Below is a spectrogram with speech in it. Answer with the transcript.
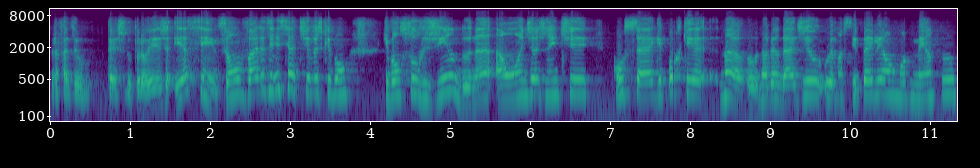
para fazer o teste do Proeja. E assim, são várias iniciativas que vão que vão surgindo, né, aonde a gente consegue, porque, na, na verdade, o Emancipa ele é um movimento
